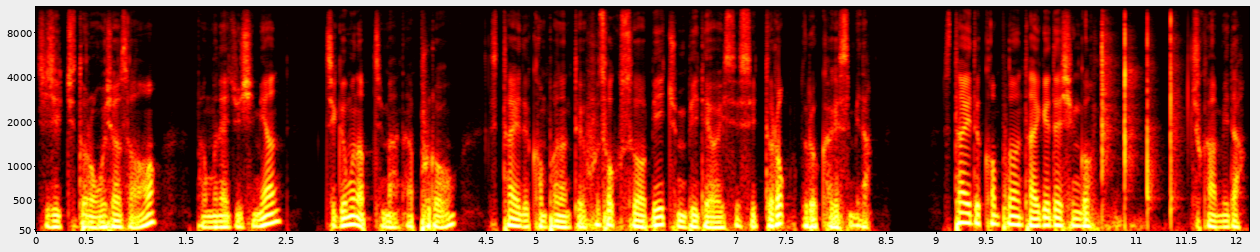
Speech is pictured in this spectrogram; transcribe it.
지식지도로 오셔서 방문해 주시면 지금은 없지만 앞으로 styled component 후속 수업이 준비되어 있을 수 있도록 노력하겠습니다 styled component 알게 되신 거 축하합니다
